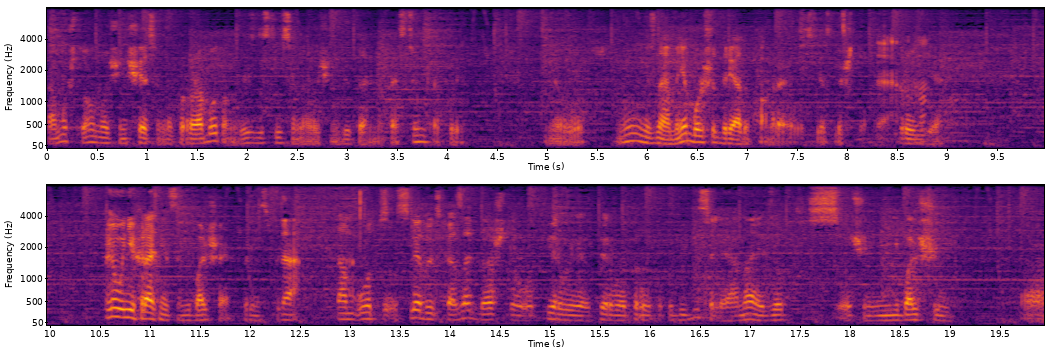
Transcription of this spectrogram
потому что он очень тщательно проработан. Здесь действительно очень детальный костюм такой. Ну, вот. ну не знаю, мне больше Дриада понравилось, если что, Да. друзья. Ну, у них разница небольшая, в принципе. Да. Там вот следует сказать, да, что вот первые, первая тройка победителей, она идет с очень небольшим, э,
